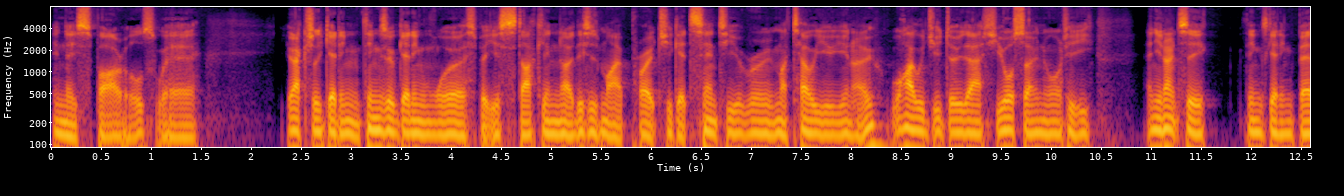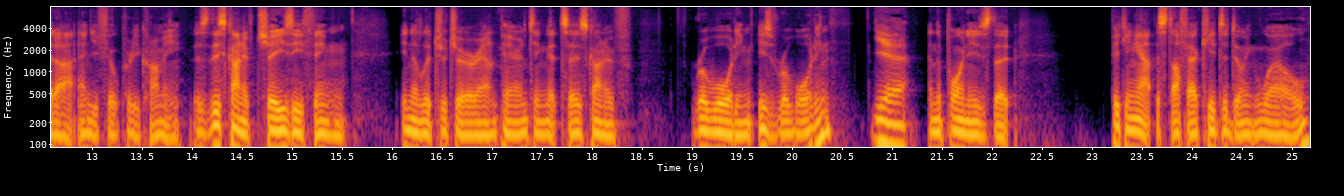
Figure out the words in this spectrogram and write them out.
in these spirals where you're actually getting things are getting worse, but you're stuck in no, this is my approach. You get sent to your room. I tell you, you know, why would you do that? You're so naughty. And you don't see things getting better and you feel pretty crummy. There's this kind of cheesy thing in the literature around parenting that says kind of rewarding is rewarding. yeah, And the point is that picking out the stuff our kids are doing well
